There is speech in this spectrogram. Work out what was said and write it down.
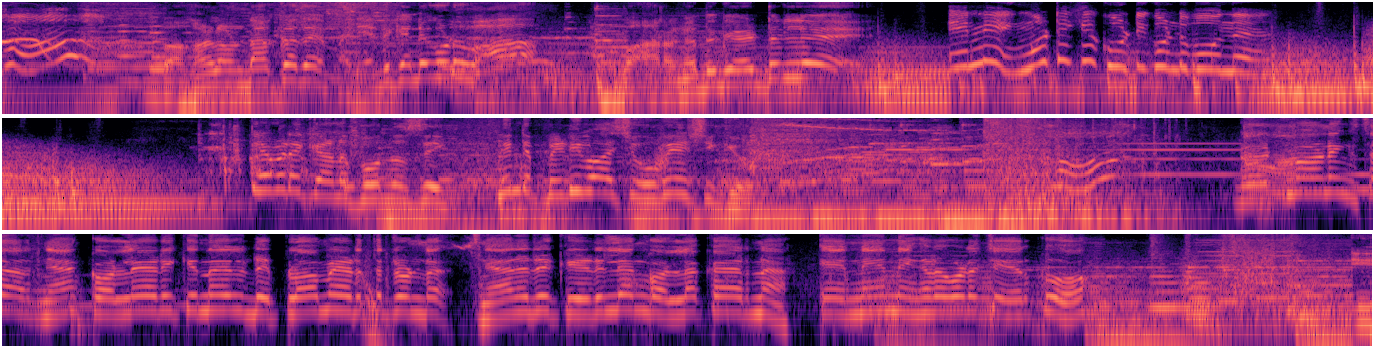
ആ, ബഹളം ഉണ്ടാക്കാതെ മര്യാദയ്ക്ക് എന്റെ കൂടെ വാ. പറഞ്ഞത് കേട്ടില്ലേ? എന്നെ എങ്ങോട്ടേക്കാ കൂട്ടിക്കൊണ്ടുപോകുന്നേ എവിടേക്കാണ് പോകുന്നത് സിഗ് നിന്റെ പിടിവാശി ഉപേക്ഷിക്കൂ. ആ, ഗുഡ് മോർണിംഗ് സാർ ഞാൻ കൊള്ളയടിക്കുന്നതിൽ ഡിപ്ലോമ എടുത്തിട്ടുണ്ട്. ഞാനൊരു കിടിലൻ കൊള്ളക്കാരനാ എന്നെയും നിങ്ങളുടെ കൂടെ ചേർക്കുവോ? ഈ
